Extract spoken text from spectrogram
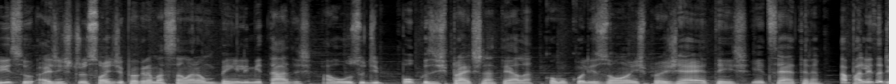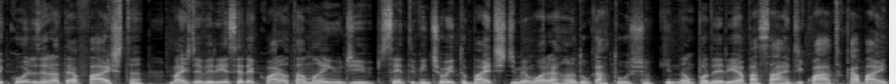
isso, as instruções de programação eram bem limitadas ao uso de poucos sprites na tela, como colisões, projéteis e etc. A paleta de cores era até vasta, mas deveria se adequar ao tamanho de 128 bytes de memória RAM de um cartucho, que não poderia passar de 4 KB.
